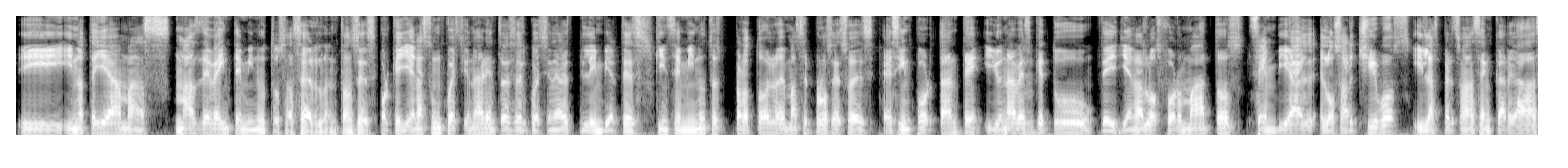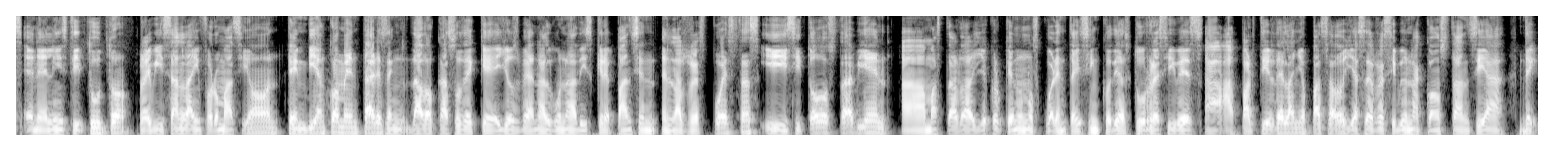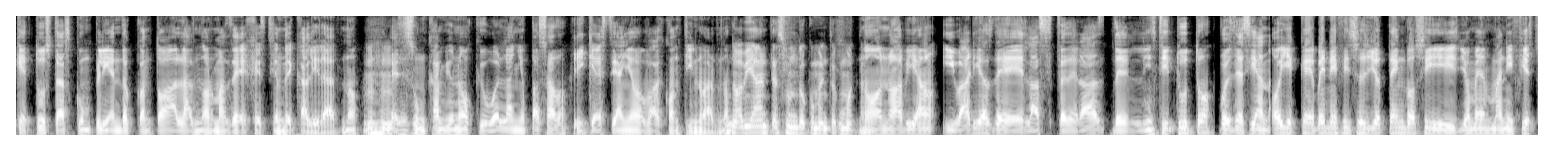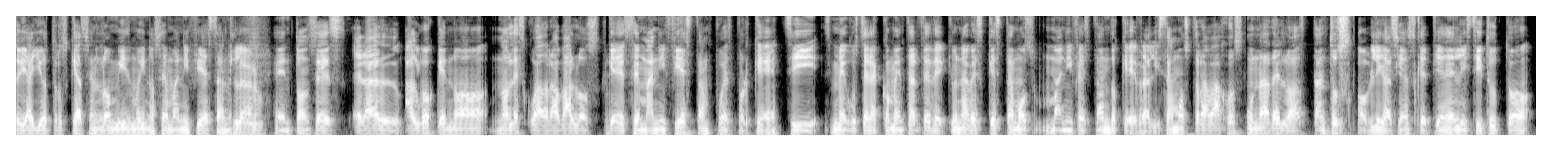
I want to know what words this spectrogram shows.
y, y, no te lleva más, más de 20 minutos hacerlo. Entonces, porque llenas un cuestionario, entonces el cuestionario le inviertes 15 minutos, pero todo lo demás el proceso es, es importante y una uh -huh. vez que tú te llenas los formatos, se envía el, los archivos y las personas encargadas en el instituto revisan la información, te envían comentarios en dado caso de que ellos vean alguna discrepancia en, en las respuestas y si todo está bien, a más tardar yo creo que en unos 45 días tú recibes, a, a partir del año pasado ya se recibe una constancia de que tú estás cumpliendo con todas las normas de gestión de calidad, ¿no? Uh -huh. Ese es un cambio nuevo que hubo el año pasado y que este año va a continuar, ¿no? No había antes un documento como tal. No, no había, y varias de las federadas del instituto, pues decían, oye, ¿qué beneficios yo tengo si yo me manifiesto y hay otros que hacen lo mismo y no se manifiestan? Claro. Entonces, era el, algo que no, no les cuadraba a los que se manifiestan, pues, porque sí, me gustaría comentarte de que una vez que estamos manifestando que realizamos trabajos, una de las tantas obligaciones que tiene el instituto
